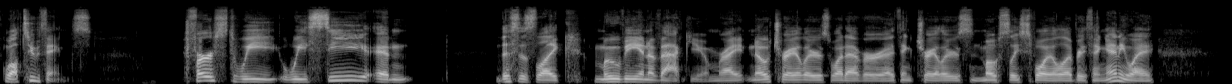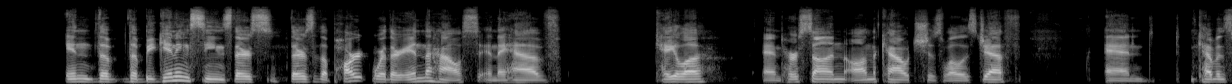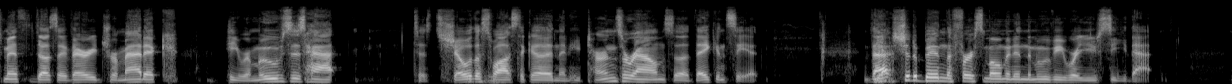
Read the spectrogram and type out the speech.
well, two things. First, we we see and this is like movie in a vacuum, right? No trailers, whatever. I think trailers mostly spoil everything anyway. In the the beginning scenes, there's there's the part where they're in the house and they have Kayla and her son on the couch as well as Jeff and Kevin Smith does a very dramatic. He removes his hat to show the mm-hmm. swastika, and then he turns around so that they can see it. That Yeah. should have been the first moment in the movie where you see that.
